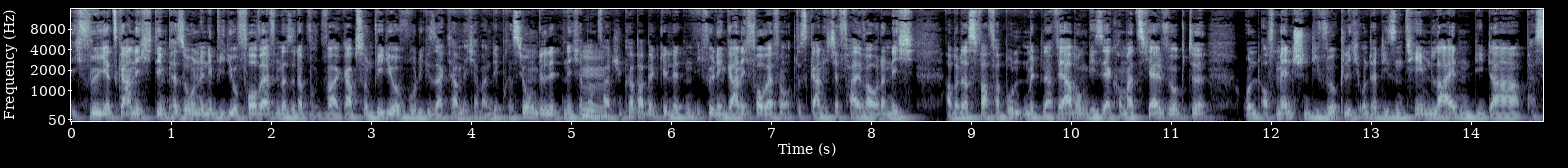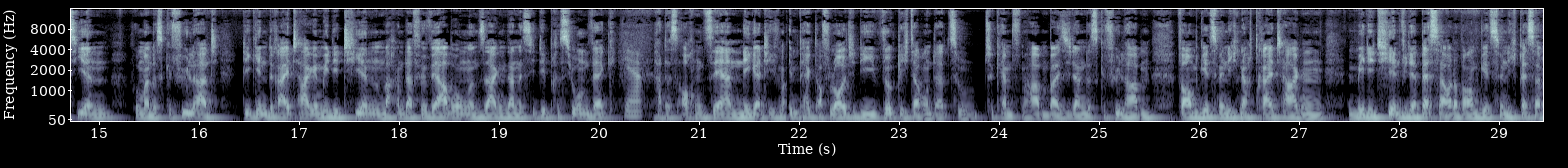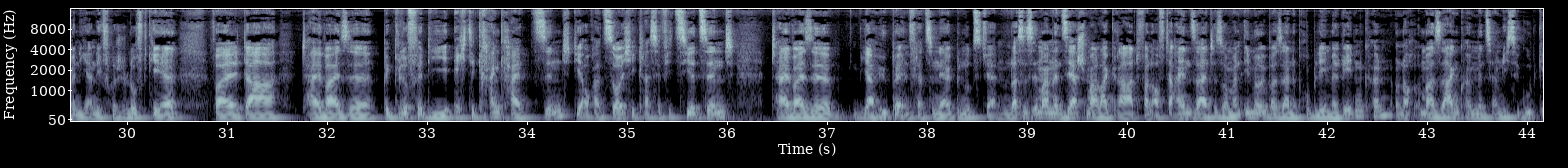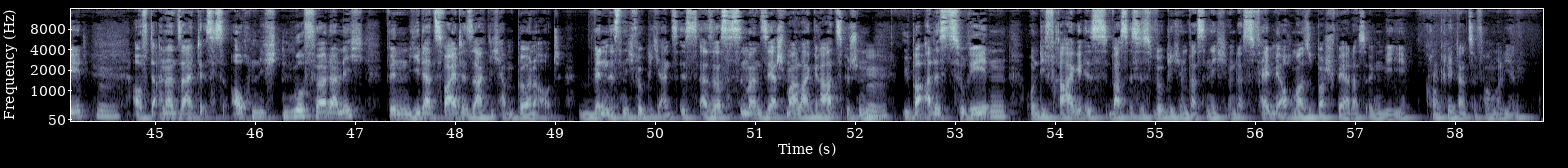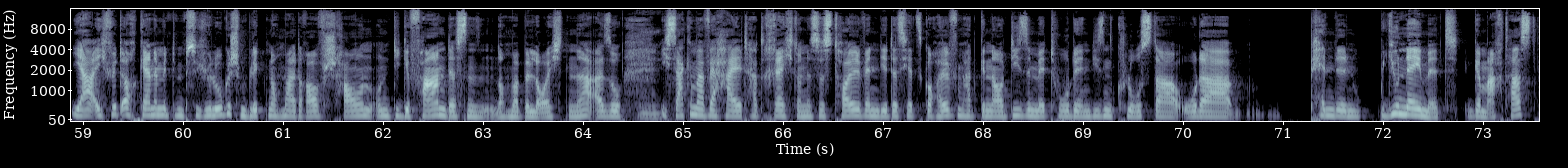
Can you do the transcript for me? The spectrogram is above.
ich will jetzt gar nicht den Personen in dem Video vorwerfen, also da gab es so ein Video, wo die gesagt haben, ich habe an Depressionen gelitten, ich habe mhm. am falschen Körperbild gelitten. Ich will denen gar nicht vorwerfen, ob das gar nicht der Fall war oder nicht. Aber das war verbunden mit einer Werbung, die sehr kommerziell wirkte und auf Menschen, die wirklich unter diesen Themen leiden, die da passieren, wo man das Gefühl hat, die gehen drei Tage meditieren und machen dafür Werbung und sagen, dann ist die Depression weg, ja. hat das auch einen sehr negativen Impact auf Leute, die wirklich darunter zu, zu kämpfen haben, weil sie dann das Gefühl haben, warum geht's mir nicht nach drei Tagen meditieren wieder besser oder warum geht's mir nicht besser, wenn ich an die frische Luft gehe, weil da teilweise Begriffe, die echte Krankheit sind, die auch als solche klassifiziert sind, teilweise ja hyperinflationär benutzt werden. Und das ist immer ein sehr schmaler Grad, weil auf der einen Seite soll man immer über seine Probleme reden können und auch immer sagen können, wenn es einem nicht so gut geht. Mhm. Auf der anderen Seite ist es auch nicht nur förderlich, wenn jeder Zweite sagt, ich habe einen Burnout, wenn es nicht wirklich eins ist. Also das ist immer ein sehr schmaler Grad zwischen mhm. über alles zu reden und die Frage ist, was ist es wirklich und was nicht. Und das fällt mir auch immer super schwer, das irgendwie konkret dann zu formulieren. Ja, ich würde auch gerne mit dem psychologischen Blick nochmal drauf schauen und die Gefahren dessen nochmal beleuchten. Ne? Also mhm. ich sage immer, wer heilt, hat recht. Und es ist toll, wenn dir das jetzt geholfen hat, genau diese Methode in diesem Kloster oder Pendeln, you name it, gemacht hast.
